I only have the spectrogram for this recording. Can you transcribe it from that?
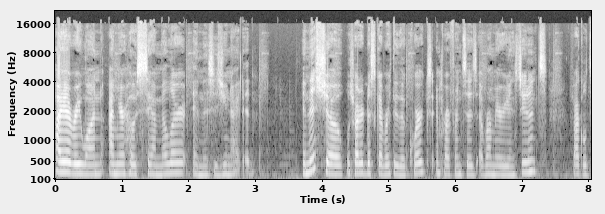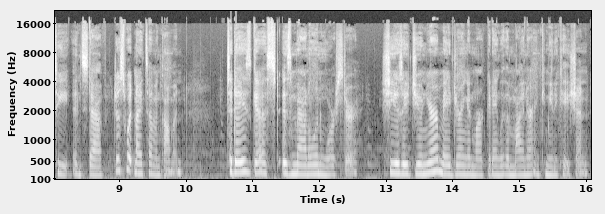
Hi, everyone. I'm your host, Sam Miller, and this is UKnighted. In this show, we'll try to discover through the quirks and preferences of our Marian students, faculty, and staff just what Knights have in common. Today's guest is Madeline Worcester. She is a junior majoring in marketing with a minor in communication.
